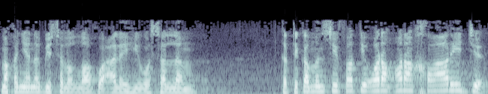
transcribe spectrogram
Makanya Nabi Shallallahu Alaihi Wasallam ketika mensifati orang-orang khawarij,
